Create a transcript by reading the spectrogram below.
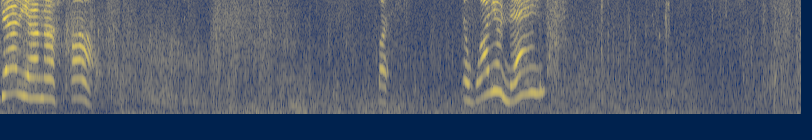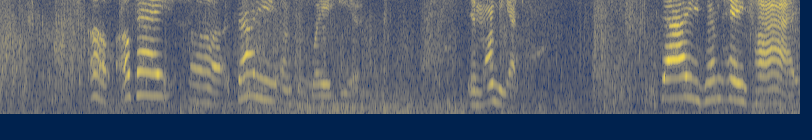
Daddy on the house. But, so what your name? Oh, okay. Uh, Daddy on his way here. And Mommy at Daddy, come say hi.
